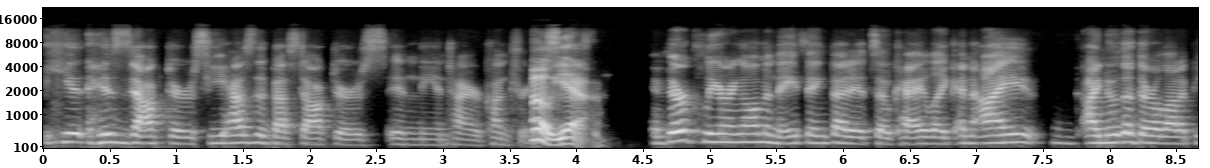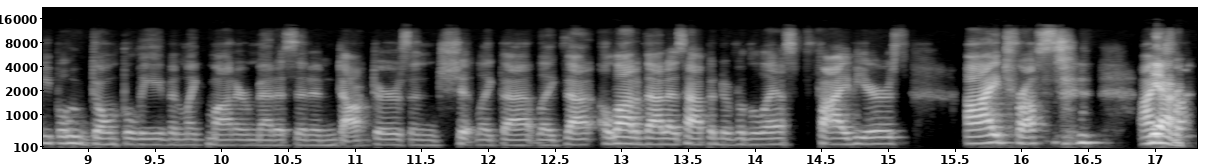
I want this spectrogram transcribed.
his, his doctors, he has the best doctors in the entire country. Oh, yeah if they're clearing them and they think that it's okay like and i i know that there are a lot of people who don't believe in like modern medicine and doctors and shit like that like that a lot of that has happened over the last five years i trust i yeah. trust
